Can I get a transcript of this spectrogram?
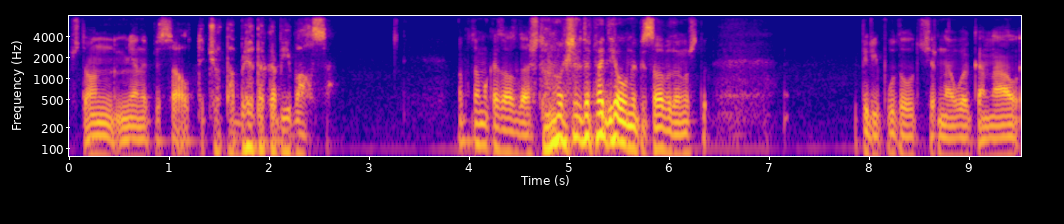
Что он мне написал, ты что, таблеток объебался? А потом оказалось, да, что он, в общем-то, по делу написал, потому что перепутал черновой канал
